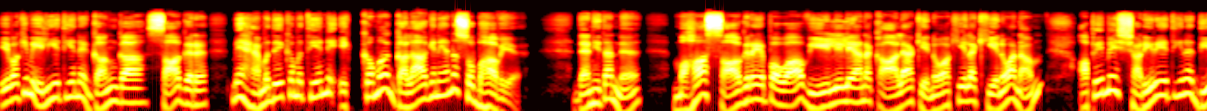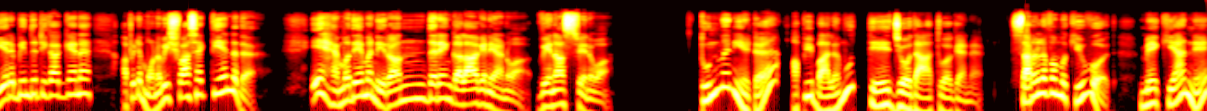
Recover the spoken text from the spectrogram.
ඒ වගේම එළියේ තියෙන ගංගා, සාගර මේ හැම දෙයකම තියෙන එකම ගලාගෙන යන ස්වභාවය. දැන් හිතන්න මහා සාගරය පවා වීලිල යන කාලයක් එනවා කියලා කියනවා නම් අපේ මේ ශරීරයේ තියෙන දියර බිඳු ටිකක් ගැන අපිට මොන විශ්වාසයක් තියෙන්නද? ඒ හැමදේම නිරන්තරයෙන් ගලාගෙන යනවා, වෙනස් වෙනවා. තුන්වැනියට අපි බලමු තේජෝ ධාතුව ගැන. සරලවම කිව්වොත් මේ කියන්නේ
